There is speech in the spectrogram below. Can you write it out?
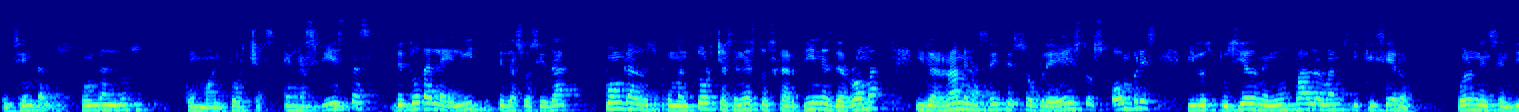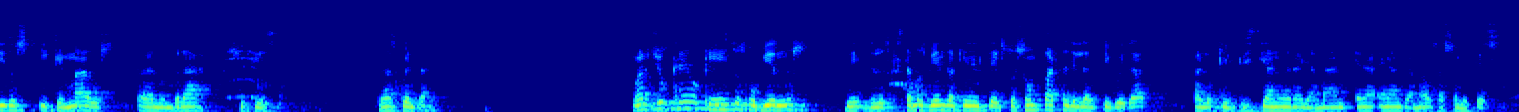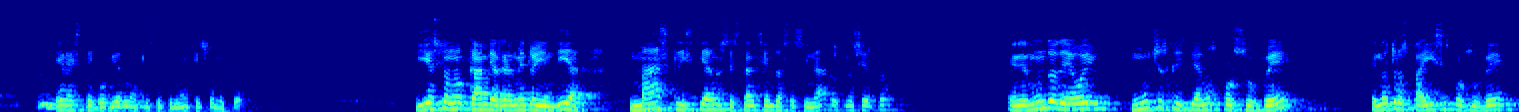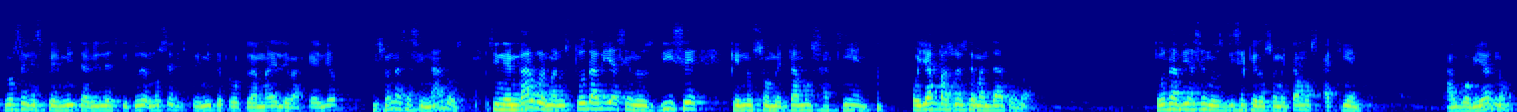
Enciéndalos, pónganlos como antorchas en las fiestas de toda la élite de la sociedad pónganlos como antorchas en estos jardines de Roma y derramen aceite sobre estos hombres y los pusieron en un palo, hermanos, y ¿qué hicieron? Fueron encendidos y quemados para alumbrar su fiesta. ¿Te das cuenta? Bueno, yo creo que estos gobiernos de, los que estamos viendo aquí en el texto son parte de la antigüedad a lo que el cristiano era eran llamados a someterse. Era este gobierno al que se tenían que someter. Y esto no cambia realmente hoy en día. Más cristianos están siendo asesinados, ¿no es cierto? En el mundo de hoy, muchos cristianos por su fe, en otros países por su fe, no se les permite abrir la escritura, no se les permite proclamar el Evangelio y son asesinados. Sin embargo, hermanos, todavía se nos dice que nos sometamos a quién. ¿O ya pasó este mandato, hermanos? Todavía se nos dice que nos sometamos a quién? Al gobierno.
